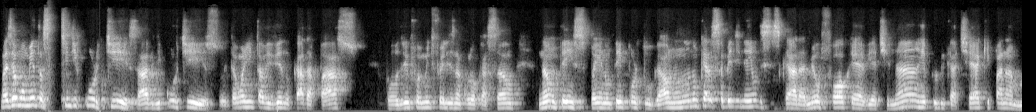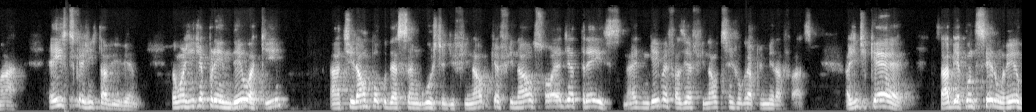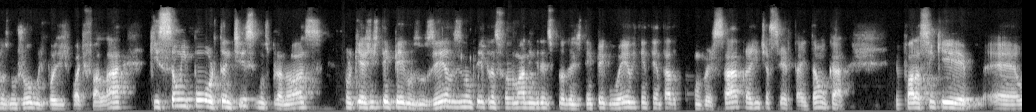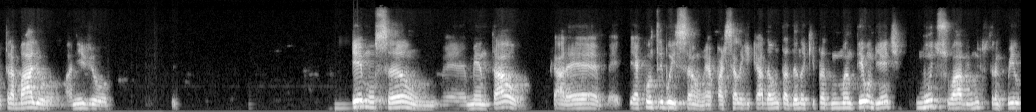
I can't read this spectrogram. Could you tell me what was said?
Mas é um momento, assim, de curtir, sabe? De curtir isso. Então, a gente está vivendo cada passo. O Rodrigo foi muito feliz na colocação. Não tem Espanha, não tem Portugal, não, não quero saber de nenhum desses caras. Meu foco é Vietnã, República Tcheca e Panamá. É isso que a gente está vivendo. Então a gente aprendeu aqui a tirar um pouco dessa angústia de final, porque a final só é dia 3, né? Ninguém vai fazer a final sem jogar a primeira fase. A gente quer, sabe, aconteceram erros no jogo, depois a gente pode falar, que são importantíssimos para nós porque a gente tem pego os erros e não tem transformado em grandes problemas. A gente tem pego o erro e tem tentado conversar para a gente acertar. Então, cara, eu falo assim que é, o trabalho a nível de emoção é, mental, cara, é, é a contribuição, é a parcela que cada um está dando aqui para manter o ambiente muito suave, muito tranquilo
